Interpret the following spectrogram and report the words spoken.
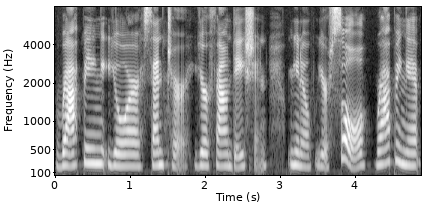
wrapping your center, your foundation, you know, your soul, wrapping it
